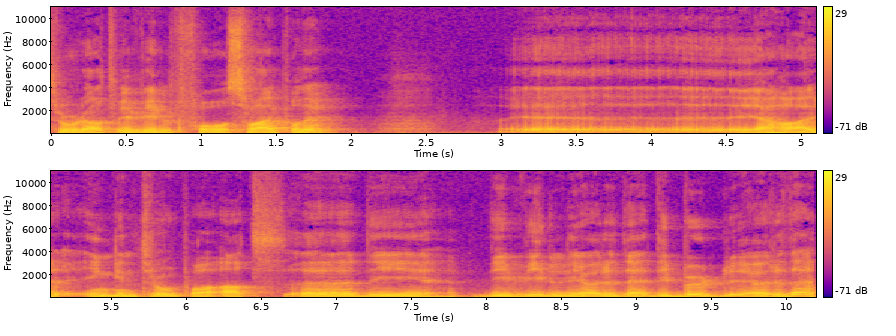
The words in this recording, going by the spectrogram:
Tror du at vi vil få svar på det? Uh, jeg har ingen tro på at uh, de, de, vil gjøre det. De burde gjøre det.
